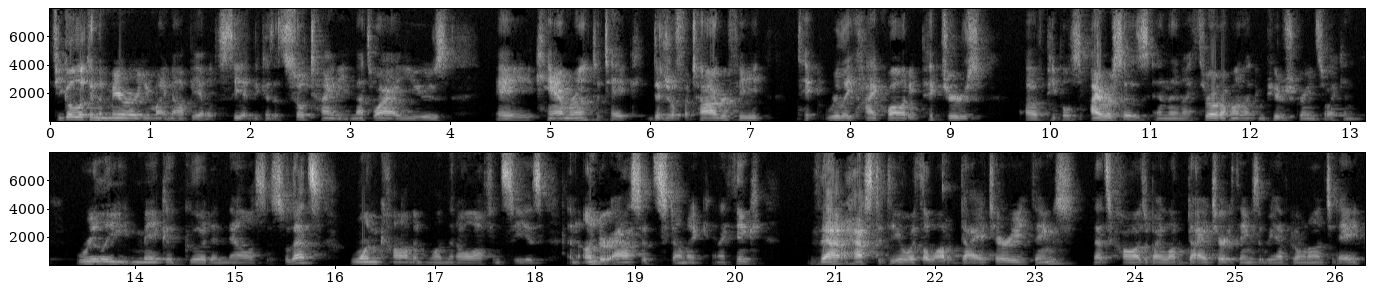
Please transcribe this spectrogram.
If you go look in the mirror, you might not be able to see it because it's so tiny. And that's why I use a camera to take digital photography take really high quality pictures of people's irises, and then I throw it up on the computer screen so I can really make a good analysis. So that's one common one that I'll often see is an under acid stomach. And I think that has to deal with a lot of dietary things that's caused by a lot of dietary things that we have going on today.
